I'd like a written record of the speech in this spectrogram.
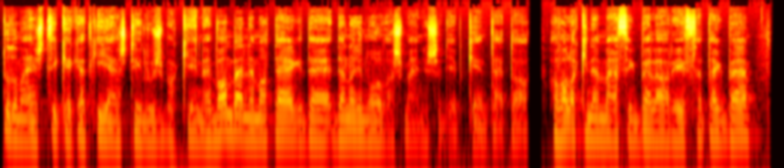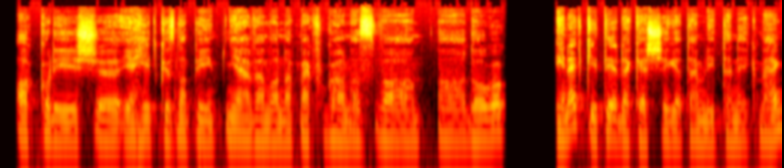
tudományos cikkeket ilyen stílusba kéne. Van benne matek, de, de nagyon olvasmányos egyébként. Tehát a, ha valaki nem mászik bele a részletekbe, akkor is ilyen hétköznapi nyelven vannak megfogalmazva a dolgok. Én egy-két érdekességet említenék meg,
